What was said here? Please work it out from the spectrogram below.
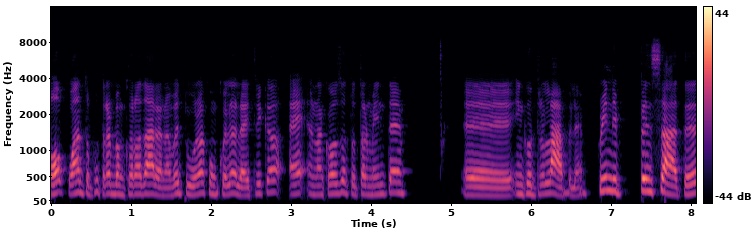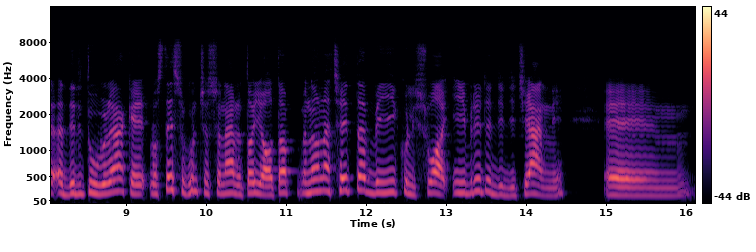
o quanto potrebbe ancora dare una vettura con quella elettrica è una cosa totalmente eh, incontrollabile. Quindi pensate addirittura che lo stesso concessionario Toyota non accetta veicoli suoi ibridi di 10 anni. Eh,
